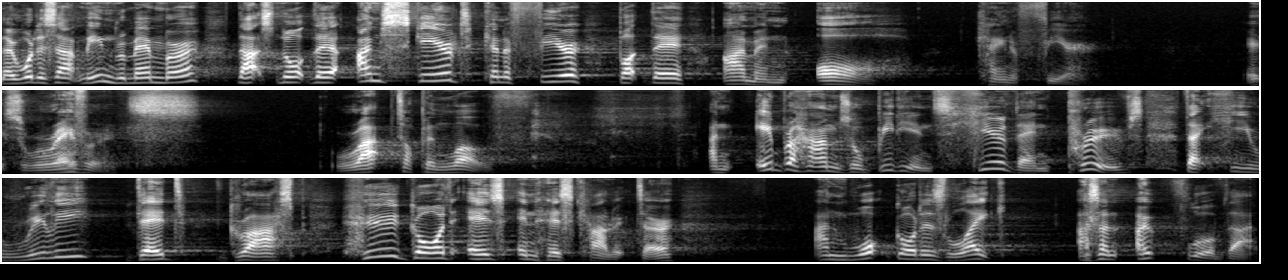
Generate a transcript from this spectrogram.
Now, what does that mean? Remember, that's not the I'm scared kind of fear, but the I'm in awe kind of fear. It's reverence, wrapped up in love. And Abraham's obedience here then proves that he really did grasp who God is in his character and what God is like as an outflow of that.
